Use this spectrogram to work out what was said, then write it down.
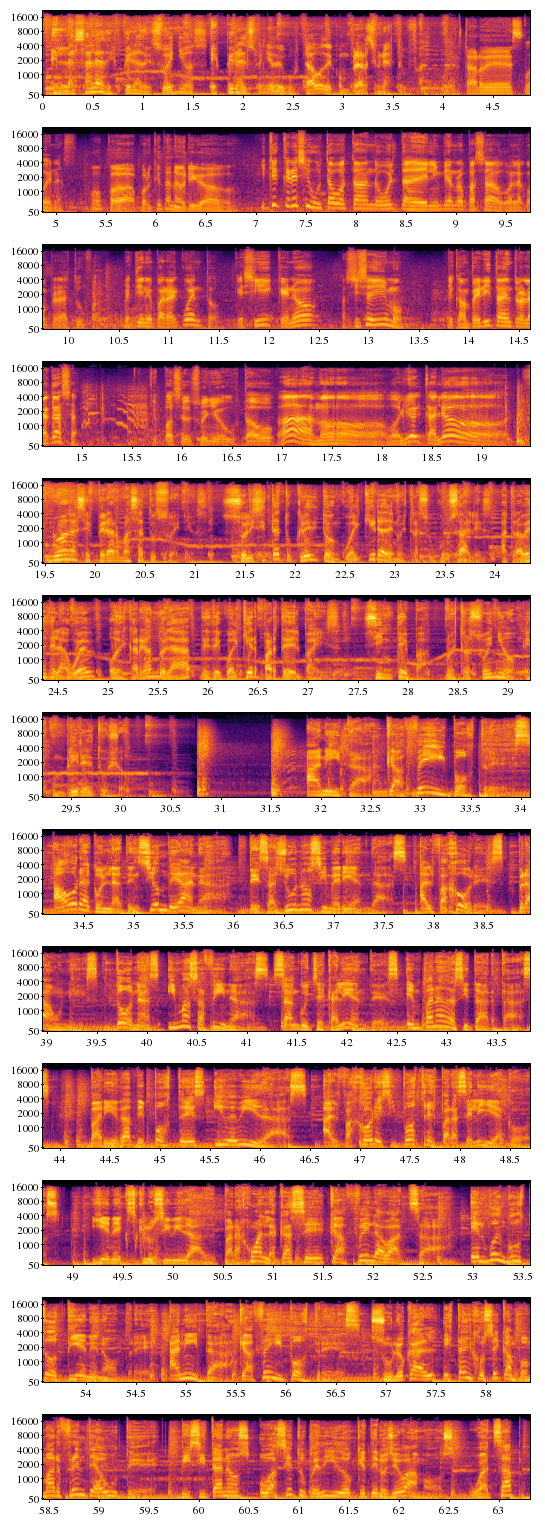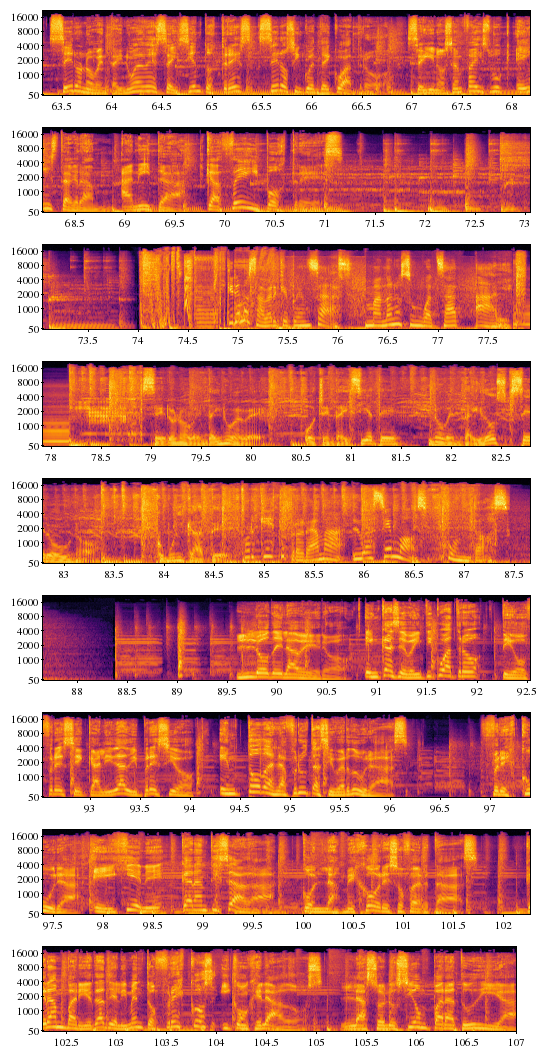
En la sala de espera de sueños, espera el sueño de Gustavo de comprarse una estufa. Buenas tardes. Buenas. Opa, ¿por qué tan abrigado? ¿Y qué crees si Gustavo está dando vueltas desde el invierno pasado con la compra de la estufa? ¿Me tiene para el cuento? Que sí, que no. Así seguimos. De camperita dentro de la casa. Que pase el sueño de Gustavo. ¡Vamos! ¡Volvió el calor! No hagas esperar más a tus sueños. Solicita tu crédito en cualquiera de nuestras sucursales, a través de la web o descargando la app desde cualquier parte del país. Sin Tepa, nuestro sueño es cumplir el tuyo. Anita, café y postres. Ahora con la atención de Ana. Desayunos y meriendas, alfajores, brownies, donas y masas finas, sándwiches calientes, empanadas y tartas. Variedad de postres y bebidas, alfajores y postres para celíacos. Y en exclusividad para Juan Lacase, Café Lavazza. El buen gusto tiene nombre. Anita, Café y Postres. Su local está en José Campomar frente a UTE. Visítanos o haz tu pedido que te lo llevamos. WhatsApp 099 603 054. Seguinos en Facebook e Instagram. Anita, Café y Postres. Queremos saber qué pensás. Mándanos un WhatsApp al 099 87 9201. Comunicate. porque este programa lo hacemos juntos. Lo del Avero. En calle 24 te ofrece calidad y precio en todas las frutas y verduras. Frescura e higiene garantizada con las mejores ofertas. Gran variedad de alimentos frescos y congelados. La solución para tu día.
